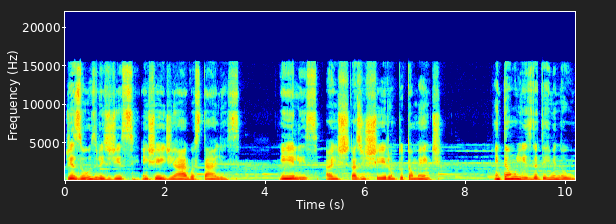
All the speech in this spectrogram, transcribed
Jesus lhes disse: Enchei de água as talhas. E eles as encheram totalmente. Então lhes determinou:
